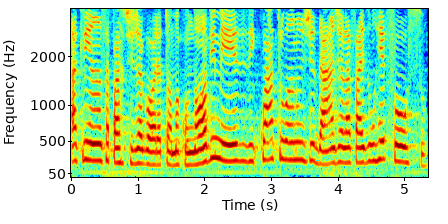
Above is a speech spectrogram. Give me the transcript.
a criança a partir de agora toma com 9 meses e 4 anos de idade ela faz um reforço.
